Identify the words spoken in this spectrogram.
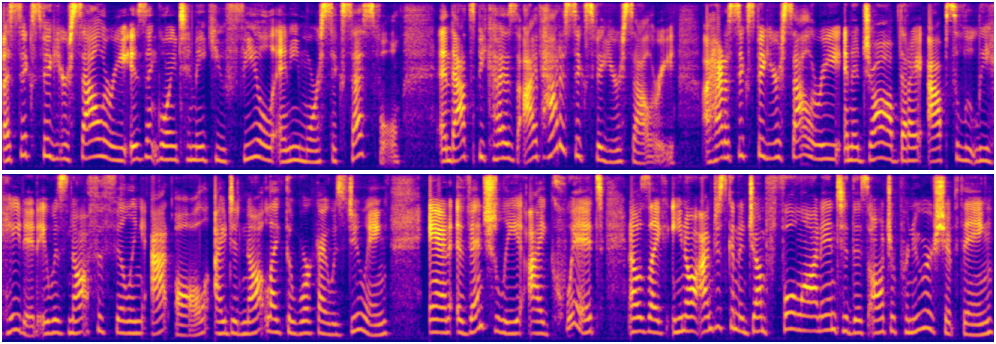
A six figure salary isn't going to make you feel any more successful. And that's because I've had a six figure salary. I had a six figure salary in a job that I absolutely hated. It was not fulfilling at all. I did not like the work I was doing. And eventually I quit. And I was like, you know, I'm just going to jump full on into this entrepreneurship thing.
